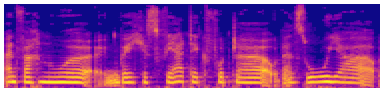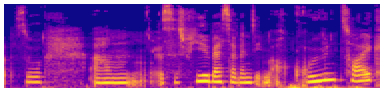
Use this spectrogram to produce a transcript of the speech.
einfach nur irgendwelches Fertigfutter oder Soja oder so. Ähm, es ist viel besser, wenn sie eben auch Grünzeug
